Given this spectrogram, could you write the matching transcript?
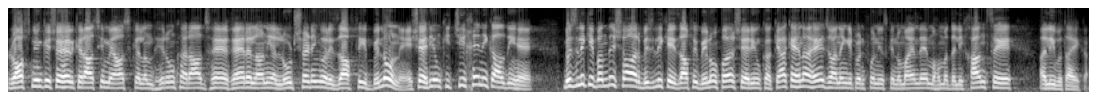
रोशनी के शहर कराची में आजकल अंधेरों का राज है। गैर एलानिया लोड शेडिंग और इजाफी बिलों ने शहरियों की चीखें निकाल दी हैं। बिजली की बंदिश और बिजली के इजाफी बिलों पर शहरियों का क्या कहना है? जानेंगे ट्वेंटी न्यूज़ के नुमाइंदे मोहम्मद अली खान से। अली बताएगा।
